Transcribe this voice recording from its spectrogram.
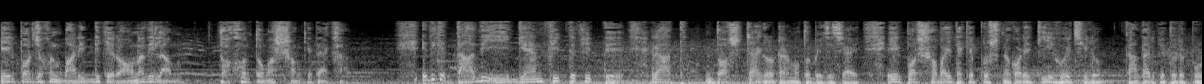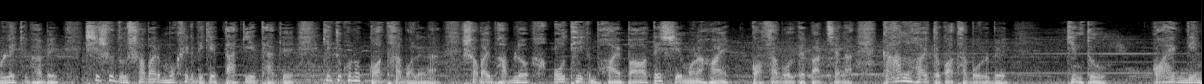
এরপর যখন বাড়ির দিকে রওনা দিলাম, তখন তোমার সঙ্গে দেখা। এদিকে দাদি জ্ঞান ফিরতে ফিরতে রাত দশটা এগারোটার মতো বেজে যায়। এরপর সবাই তাকে প্রশ্ন করে, কি হয়েছিল? কাদার ভেতরে পড়লে কীভাবে? সে শুধু সবার মুখের দিকে তাকিয়ে থাকে, কিন্তু কোনো কথা বলে না। সবাই ভাবল, অধিক ভয় পাওয়াতে সে মনে হয় কথা বলতে পারছে না। কাল হয়তো কথা বলবে। কিন্তু কয়েকদিন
